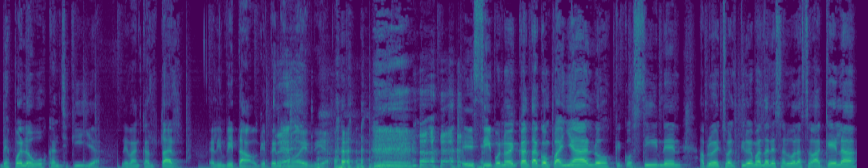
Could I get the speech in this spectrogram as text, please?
después lo buscan, chiquilla. Le va a encantar el invitado que tenemos hoy día. y sí, pues nos encanta acompañarlos, que cocinen. Aprovecho al tiro de mandarle saludo a la Sobaquela,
